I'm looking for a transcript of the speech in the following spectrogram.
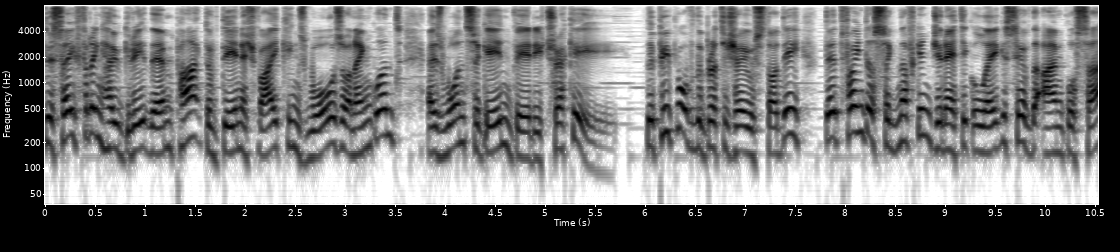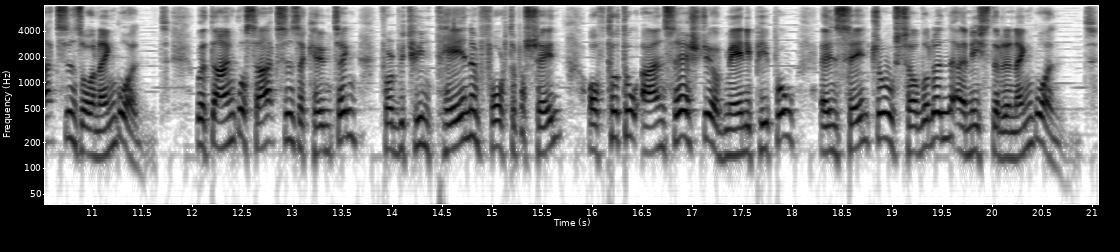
Deciphering how great the impact of Danish Vikings was on England is once again very tricky. The people of the British Isles study did find a significant genetic legacy of the Anglo-Saxons on England, with the Anglo-Saxons accounting for between 10 and 40% of total ancestry of many people in central, southern and eastern England.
